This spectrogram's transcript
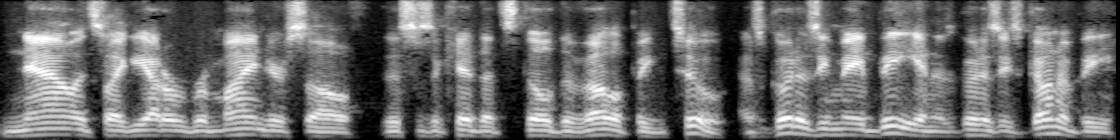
Now it's like you got to remind yourself this is a kid that's still developing too. As good as he may be and as good as he's going to be,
